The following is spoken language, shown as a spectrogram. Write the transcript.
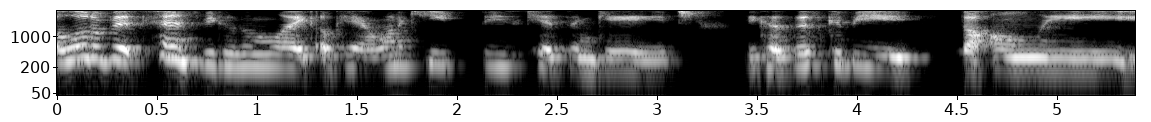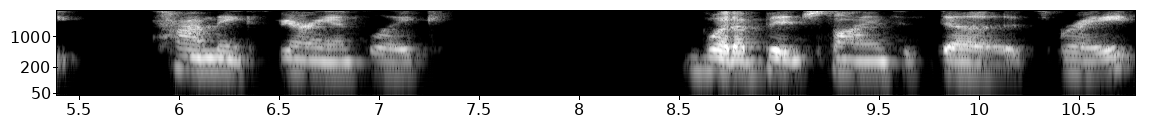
a little bit tense because I'm like, okay, I want to keep these kids engaged because this could be the only time they experience like what a bench scientist does, right?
